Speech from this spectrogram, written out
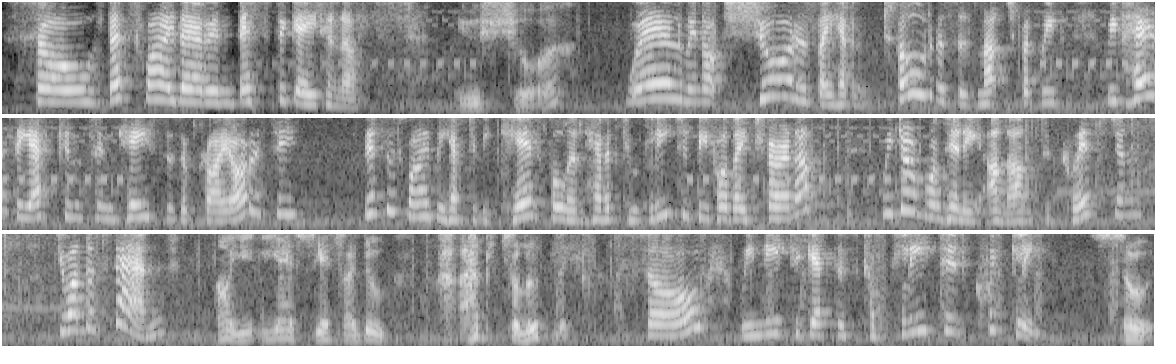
So that's why they're investigating us. You sure? Well, we're not sure as they haven't told us as much, but we've we've heard the Atkinson case as a priority. This is why we have to be careful and have it completed before they turn up. We don't want any unanswered questions. Do you understand? Oh, y- yes, yes, I do. Absolutely. So we need to get this completed quickly. So,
